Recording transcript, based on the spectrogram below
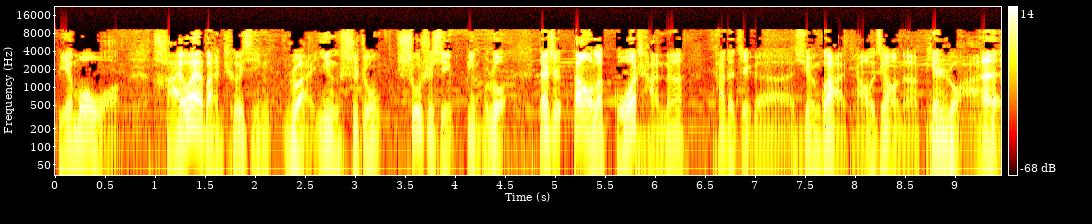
别摸我。海外版车型软硬适中，舒适性并不弱，但是到了国产呢，它的这个悬挂调教呢偏软，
